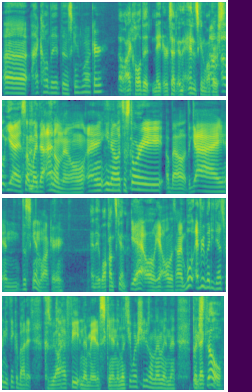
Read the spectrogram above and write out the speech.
Uh, I called it the Skinwalker. Oh, I called it Nate Ersatz and, and the Skinwalkers. Oh, oh yeah, something like that. I don't know. I, you know, it's a story about the guy and the Skinwalker. And they walk on skin. Yeah. Oh yeah, all the time. Well, everybody does when you think about it, because we all have feet and they're made of skin, unless you wear shoes on them. And then, But could still,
